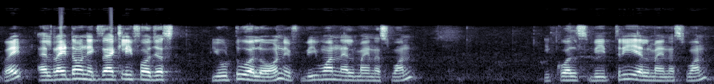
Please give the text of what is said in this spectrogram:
Right? I'll write down exactly for just U2 alone if V1 L minus 1 equals V3 L minus 1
